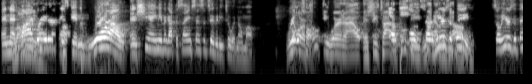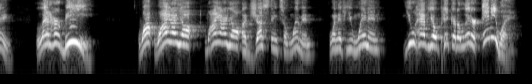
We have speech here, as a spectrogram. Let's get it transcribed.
and that Lonely vibrator is getting wore out, and she ain't even got the same sensitivity to it no more. Real or talk. Pookie wearing her out, and she's tired so, of Pookie. So, so here's the job. thing. So here's the thing. Let her be. Why? Why are y'all? Why are y'all adjusting to women when if you winning, you have your pick of the litter anyway?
